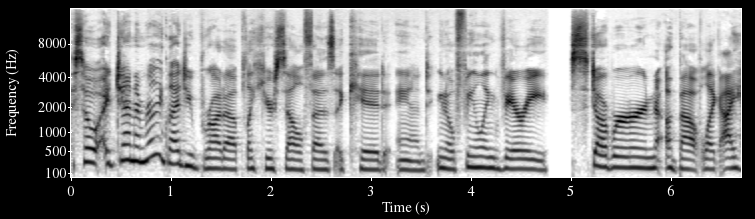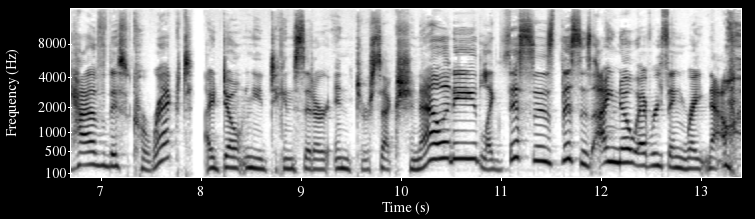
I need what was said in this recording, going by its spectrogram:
so, Jen, I'm really glad you brought up like yourself as a kid and, you know, feeling very stubborn about like, I have this correct. I don't need to consider intersectionality. Like, this is, this is, I know everything right now.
